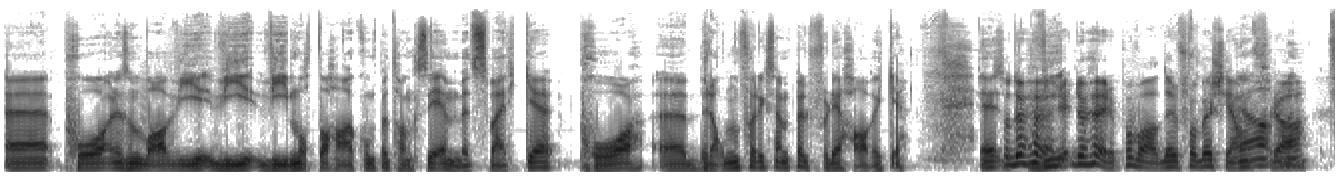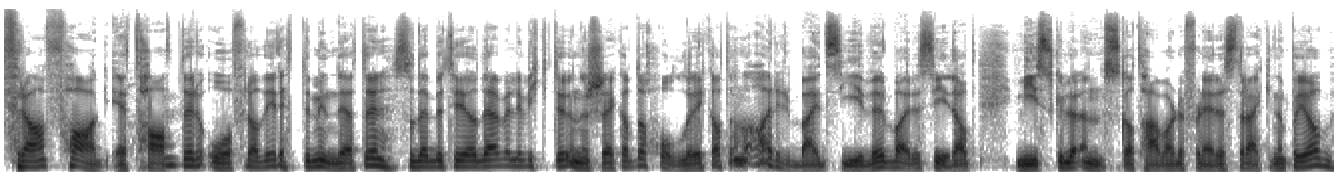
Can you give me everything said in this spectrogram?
på liksom hva vi, vi, vi, måtte ha kompetanse i embetsverket på eh, brann f.eks., for, eksempel, for det har vi ikke. Eh, Så du hører, vi, du hører, på hva dere får beskjed om fra ja, Fra fagetater og fra de rette myndigheter. Så Det betyr, og det er veldig viktig å understreke at det holder ikke at en arbeidsgiver bare sier at vi skulle ønske at her var det flere streikende på jobb.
